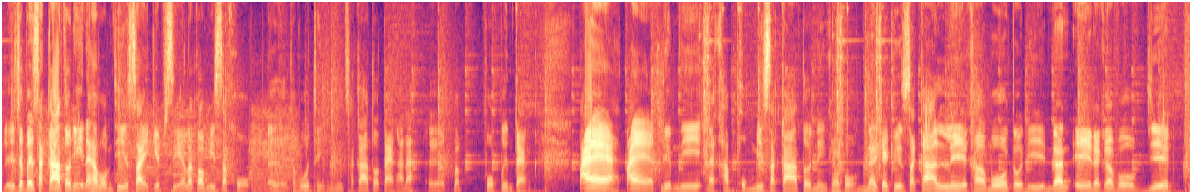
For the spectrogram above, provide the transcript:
หรือจะเป็นสกาตัวนี้นะครับผม ที่ใส่เก็บเสียงแล้วก็มีสโคป เออ ถ้าพูดถึงสกาตัวแต่งอะนะ เออ แบบพวกปืนแต่งแต่แต่คลิปนี้นะครับผมมีสกาตัวหนึ่งครับผม นั่นก็คือสกาเลคาโมตัวนี้นั่นเองนะครับผมเย็ดเค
